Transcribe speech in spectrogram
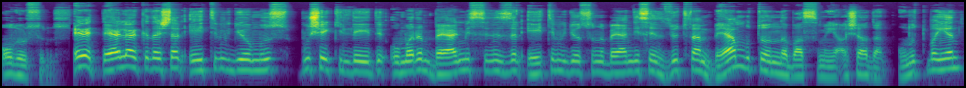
olursunuz. Evet değerli arkadaşlar eğitim videomuz bu şekildeydi. Umarım beğenmişsinizdir. Eğitim videosunu beğendiyseniz lütfen beğen butonuna basmayı aşağıdan unutmayın.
